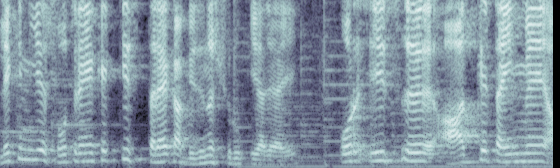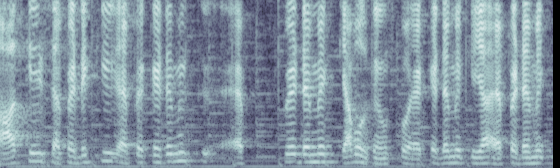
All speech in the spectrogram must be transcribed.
लेकिन ये सोच रहे हैं कि किस तरह का बिज़नेस शुरू किया जाए। और इस, आज के टाइम में, आज के इस एपेडेमिक एपेडेमिक क्या बोलते हैं उसको? एकेडेमिक या एपेडेमिक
